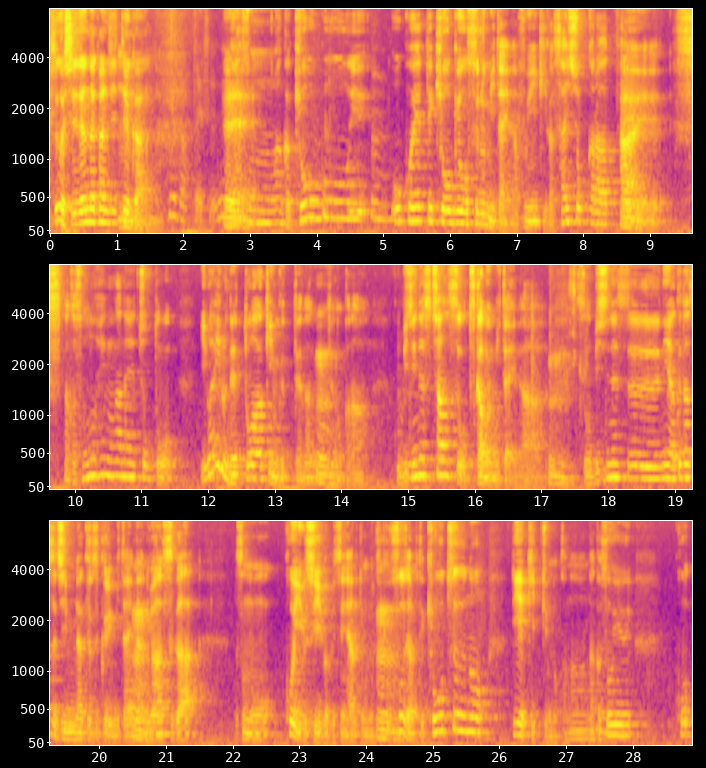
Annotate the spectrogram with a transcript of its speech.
すごい自然な感じっていうか、よかったですよね、ええ。そのなんか競合を超えて協業するみたいな雰囲気が最初からあって、はい。なんかその辺がねちょっといわゆるネットワーキングってなんていうのかな、こうビジネスチャンスをつかむみたいな、うん。そのビジネスに役立つ人脈作りみたいなニュアンスが、その濃い薄いは別にあると思うんですけど、うん。そうじゃなくて共通の利益っていうのかな。なんかそういうこ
